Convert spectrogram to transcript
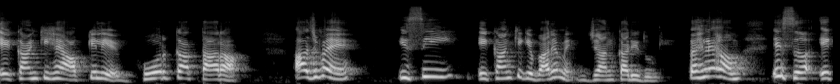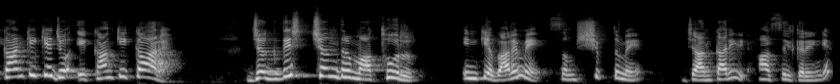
एकांकी है आपके लिए भोर का तारा, आज मैं इसी एकांकी के बारे में जानकारी दूँगी। पहले हम इस एकांकी के जो एकांकीकार है, जगदीश चंद्र माथुर, इनके बारे में संक्षिप्त में जानकारी हासिल करेंगे।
